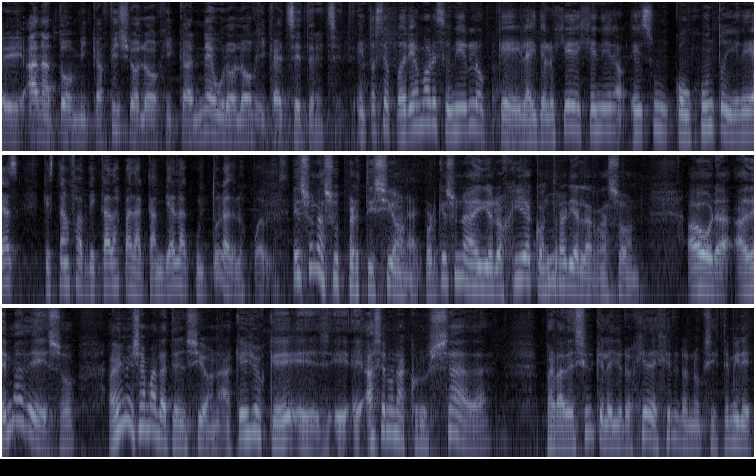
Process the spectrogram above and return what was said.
eh, anatómica, fisiológica, neurológica, etcétera, etcétera. Entonces podríamos resumir lo que la ideología de género es un conjunto de ideas que están fabricadas para cambiar la cultura de los pueblos. Es una superstición, porque es una ideología contraria a la razón. Ahora, además de eso, a mí me llama la atención aquellos que eh, eh, hacen una cruzada para decir que la ideología de género no existe. Mire,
